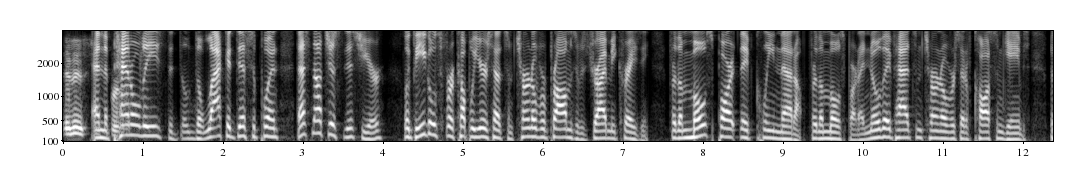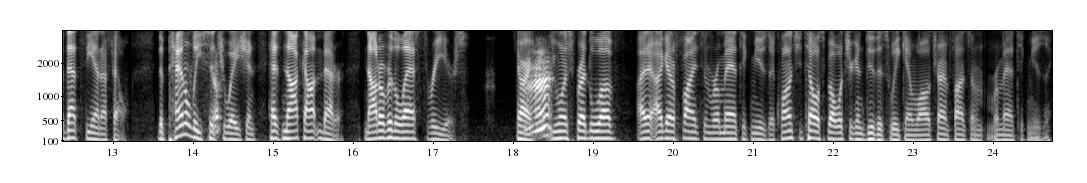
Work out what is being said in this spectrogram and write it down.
It is. And the brutal. penalties, the, the lack of discipline. That's not just this year. Look, the Eagles for a couple years had some turnover problems. It was driving me crazy. For the most part, they've cleaned that up. For the most part, I know they've had some turnovers that have cost some games, but that's the NFL. The penalty situation has not gotten better. Not over the last three years. All right, Uh-huh. you want to spread the love? I, I got to find some romantic music. Why don't you tell us about what you're going to do this weekend while I try and find some romantic music?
